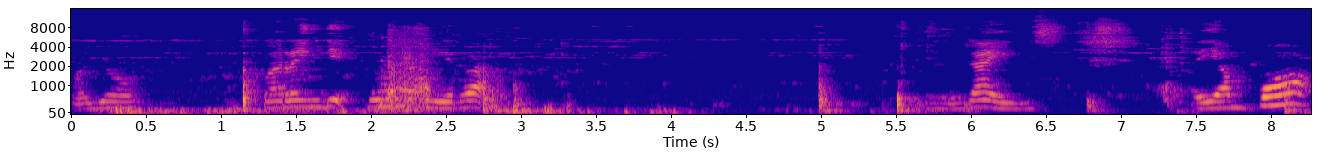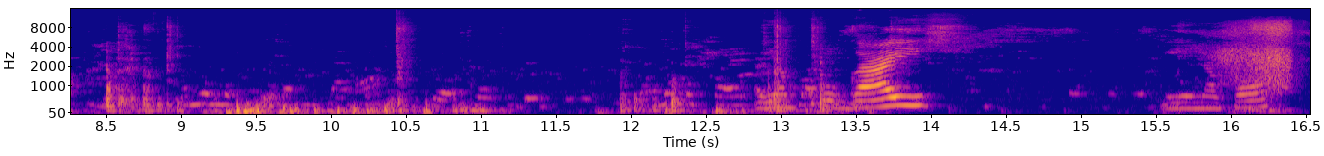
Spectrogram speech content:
kayo. Para hindi po masira. Ayan, guys. Ayan po. Ayan po guys. Ayan na po.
